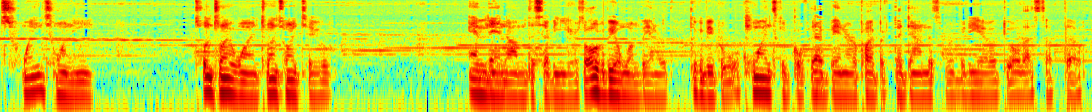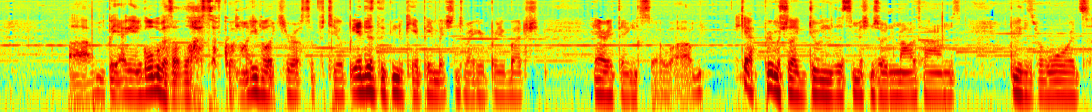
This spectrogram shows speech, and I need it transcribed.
2020, 2021, 2022 and then um the seven years all gonna be on one banner. They're gonna be for coins could go for that banner I'll probably break that down this video do all that stuff though. Um but yeah again global has a lot of stuff going on even like hero stuff too. But yeah there's the new campaign missions right here pretty much and everything. So um yeah pretty much like doing this mission certain amount of times doing these rewards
